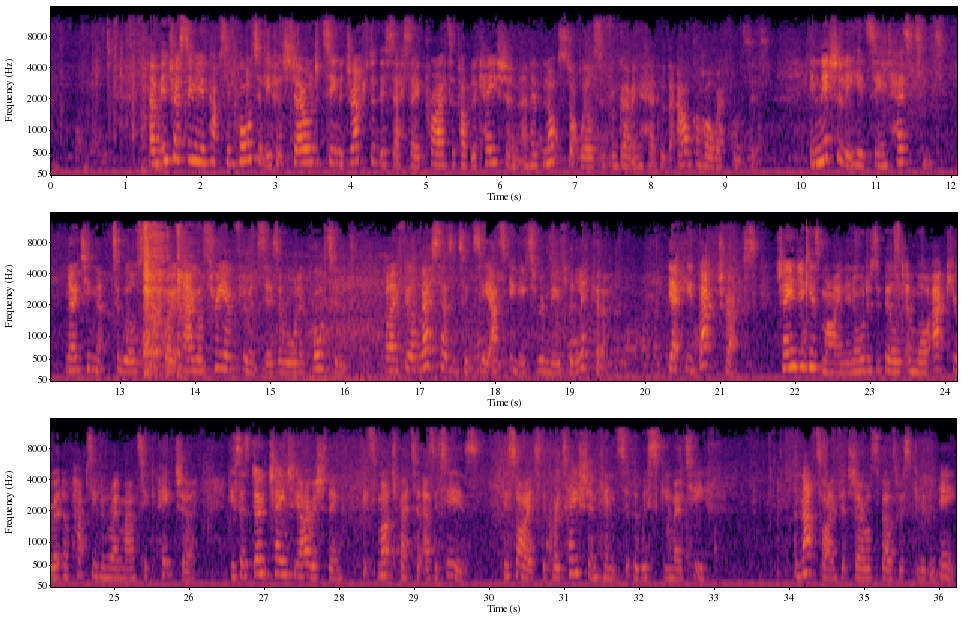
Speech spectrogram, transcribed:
Um, interestingly and perhaps importantly, Fitzgerald had seen a draft of this essay prior to publication and had not stopped Wilson from going ahead with the alcohol references. Initially, he had seemed hesitant, noting that to Wilson, quote, now your three influences are all important, but I feel less hesitancy asking you to remove the liquor. Yet he backtracks, changing his mind in order to build a more accurate or perhaps even romantic picture. He says, don't change the Irish thing, it's much better as it is. Besides, the quotation hints at the whiskey motif. And that time Fitzgerald spells whiskey with an E.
